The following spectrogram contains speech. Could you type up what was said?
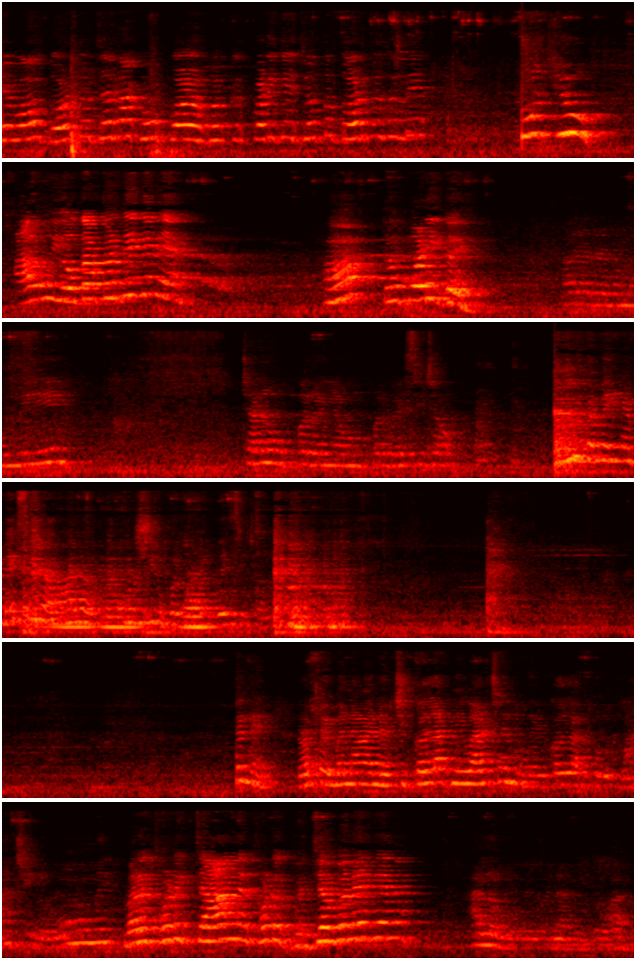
એ વાવ દોડ તો જરાક હું પડી ગઈ જો તો દોડ તો જલ્દી. શું થયું? આવું યોગા કરતી હતી ને? હા તો પડી ગઈ. અરે અરે મમ્મી. ચાલો ઉપર અહીંયા ઉપર બેસી જાઓ. તમે અહીંયા બેસી જાઓ. હાલો ખુરશી ઉપર બેસી જાઓ. છે ને રસોઈ બનાવવાની હજી કલાકની વાર છે ને હું કલાક થોડુંક વાંચી લઉં મમ્મી. મને થોડીક ચા ને થોડીક ભજીયા બનાવી દે ને. હાલો મમ્મી બનાવી દો હાલો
